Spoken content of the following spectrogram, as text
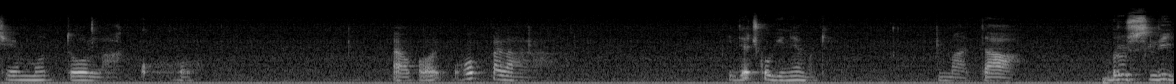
Ćemo to lako. Evo, hopala. I dečkog i nema ki. Ma da. Bruce Lee.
